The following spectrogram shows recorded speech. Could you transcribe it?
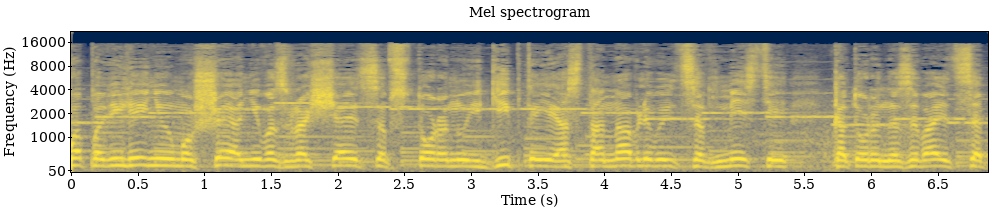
по повелению Моше они возвращаются в сторону Египта и останавливаются в месте, которое называется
